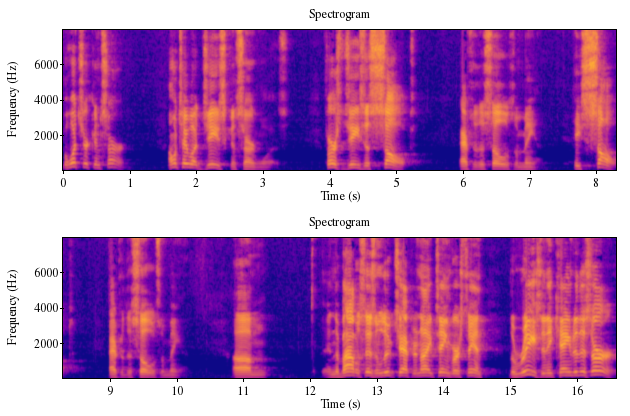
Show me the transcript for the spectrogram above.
But what's your concern? I want to tell you what Jesus' concern was. First, Jesus sought after the souls of men. He sought after the souls of men. Um, and the Bible says in Luke chapter 19, verse 10, the reason he came to this earth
